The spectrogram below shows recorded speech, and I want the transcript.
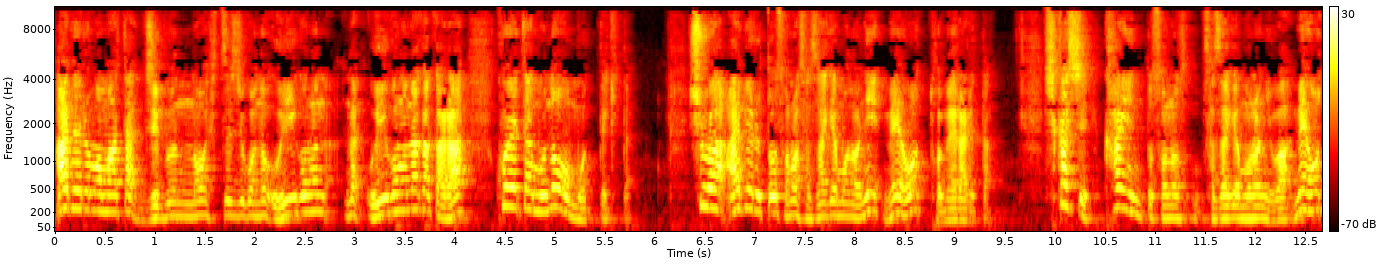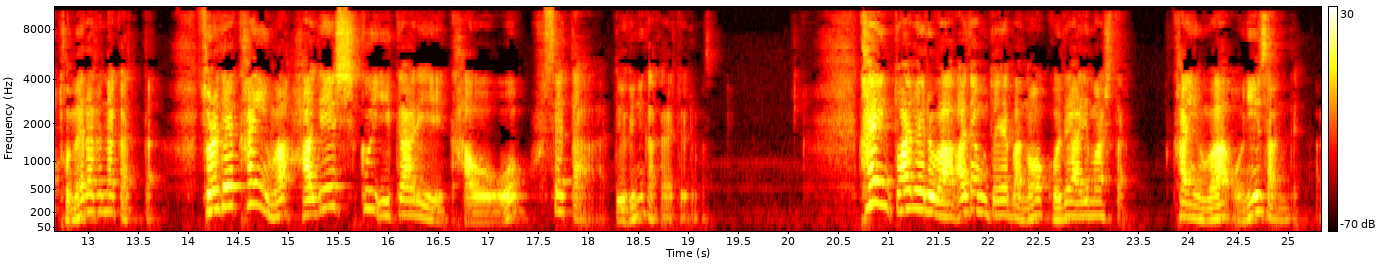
アベルもまた自分の羊子のウイゴのウイゴの中から超えたものを持ってきた。主はアベルとその捧げ物に目を止められた。しかし、カインとその捧げ物には目を止められなかった。それでカインは激しく怒り、顔を伏せた。というふうに書かれております。カインとアベルはアダムといえばの子でありました。カインはお兄さんであ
